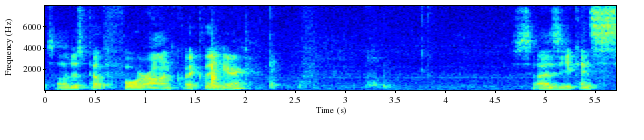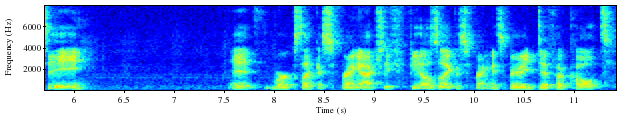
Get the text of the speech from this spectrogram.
So I'll just put four on quickly here. So as you can see, it works like a spring. It actually feels like a spring. It's very difficult.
